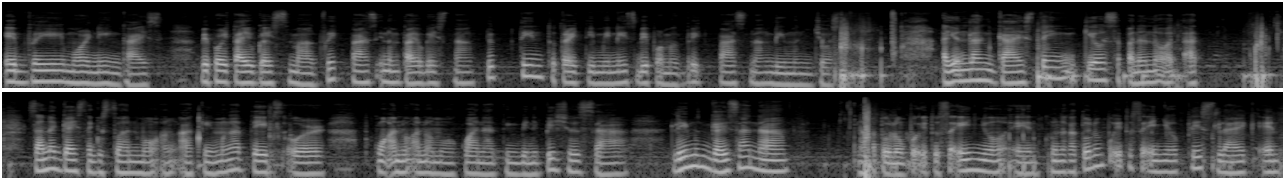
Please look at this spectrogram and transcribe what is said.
every morning, guys. Before tayo, guys, mag-breakfast, inom tayo, guys, ng 15 to 30 minutes before mag-breakfast ng lemon juice. Ayun lang, guys. Thank you sa panonood at sana, guys, nagustuhan mo ang aking mga tips or kung ano-ano makukuha nating benepisyo sa lemon guys. Sana nakatulong po ito sa inyo. And kung nakatulong po ito sa inyo, please like. And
